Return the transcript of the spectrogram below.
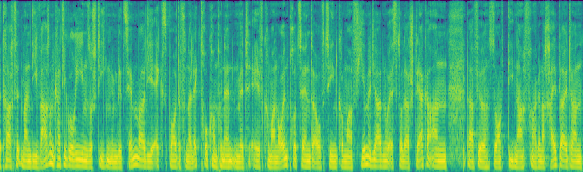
Betrachtet man die Warenkategorien, so stiegen im Dezember die Exporte von Elektrokomponenten mit 11,9 Prozent auf 10,4 Milliarden US-Dollar stärker an. Dafür sorgt die Nachfrage nach Halbleitern,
